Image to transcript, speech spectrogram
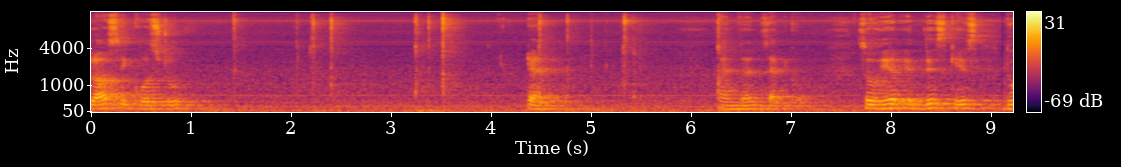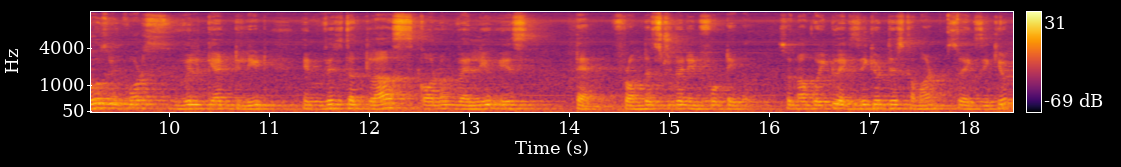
class equals to 10 and then semicolon. So here in this case those records will get deleted in which the class column value is 10 from the student info table. So now going to execute this command. So execute.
